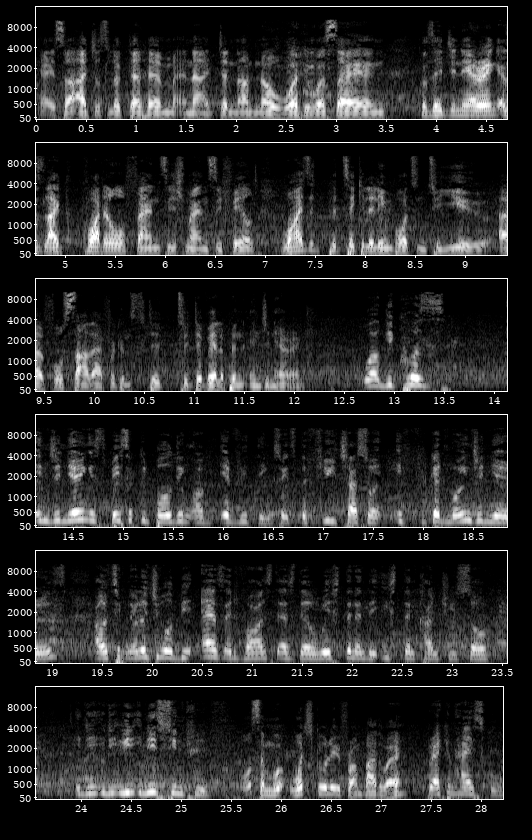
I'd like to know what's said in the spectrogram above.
Okay, so I just looked at him and I did not know what he was saying because engineering is like quite a little fancy schmancy field. Why is it particularly important to you uh, for South Africans to, to develop in engineering? Well, because engineering is basically building of everything, so it's the future. So if you get more engineers, our technology will be as advanced as the Western and the Eastern countries. So it, it, it, it needs to improve. Awesome. Wh- Which school are you from, by the way? Bracken High School.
